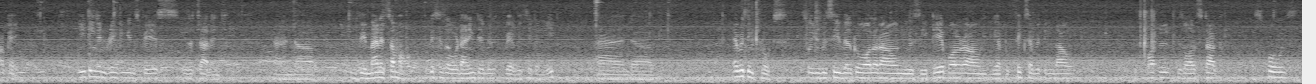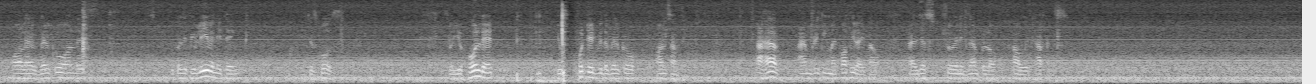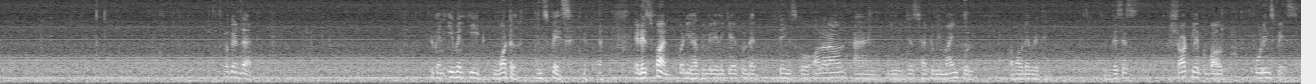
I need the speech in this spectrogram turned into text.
Okay, eating and drinking in space is a challenge, and uh, we manage somehow. This is our dining table where we sit and eat, and uh, everything floats. So you will see Velcro all around, you will see tape all around. We have to fix everything down. The bottle is all stuck. The spoons all have Velcro on this because if you leave anything, it just goes. So you hold it, you put it with the Velcro on something. I have, I'm drinking my coffee right now. I'll just show you an example of how it happens. Look at that. You can even eat water in space. it is fun, but you have to be really careful that things go all around and you just have to be mindful about everything. So this is a short clip about food in space.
